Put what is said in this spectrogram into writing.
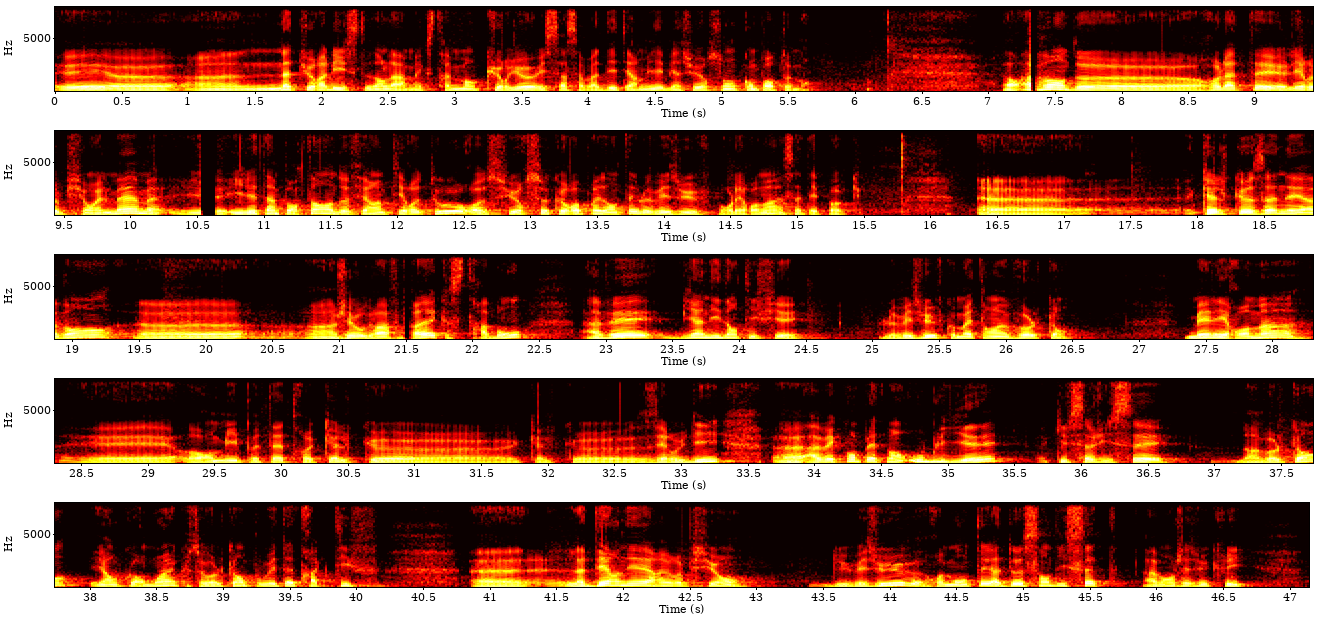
et un naturaliste dans l'âme, extrêmement curieux, et ça, ça va déterminer bien sûr son comportement. Avant de relater l'éruption elle-même, il est important de faire un petit retour sur ce que représentait le Vésuve pour les Romains à cette époque. Euh, quelques années avant, euh, un géographe grec, Strabon, avait bien identifié le Vésuve comme étant un volcan. Mais les Romains, hormis peut-être quelques, quelques érudits, euh, avaient complètement oublié qu'il s'agissait d'un volcan, et encore moins que ce volcan pouvait être actif. Euh, la dernière éruption du Vésuve remontait à 217 avant Jésus-Christ.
